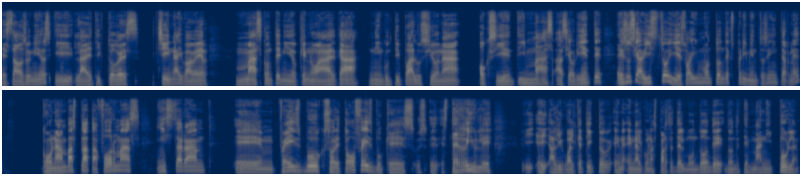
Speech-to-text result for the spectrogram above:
Estados Unidos y la de TikTok es China y va a haber más contenido que no haga ningún tipo de alusión a Occidente y más hacia Oriente. Eso se ha visto y eso hay un montón de experimentos en Internet con ambas plataformas, Instagram, em, Facebook, sobre todo Facebook, que es, es, terrible, y, al igual que TikTok en, en, algunas partes del mundo donde, donde te manipulan.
